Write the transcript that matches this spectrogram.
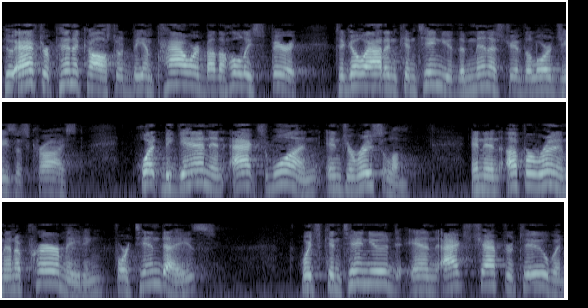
who after Pentecost would be empowered by the Holy Spirit to go out and continue the ministry of the Lord Jesus Christ. What began in Acts 1 in Jerusalem, in an upper room in a prayer meeting for 10 days, which continued in Acts chapter 2 when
